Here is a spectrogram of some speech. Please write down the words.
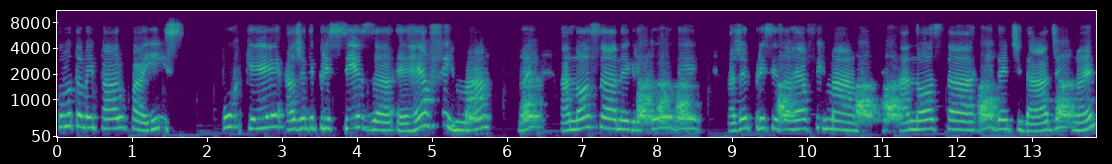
como também para o país, porque a gente precisa é, reafirmar né, a nossa negritude, a gente precisa reafirmar a nossa identidade, né?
